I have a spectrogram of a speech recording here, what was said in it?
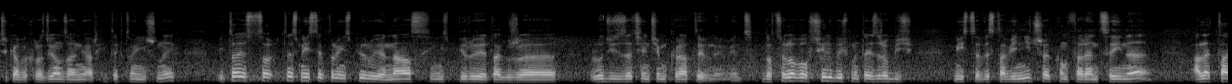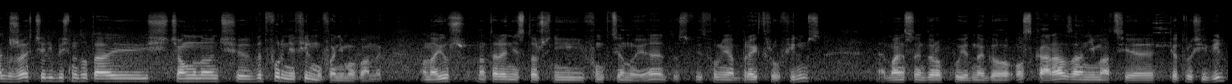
ciekawych rozwiązań architektonicznych. I to jest, to jest miejsce, które inspiruje nas, inspiruje także ludzi z zacięciem kreatywnym. Więc docelowo chcielibyśmy tutaj zrobić miejsce wystawiennicze, konferencyjne, ale także chcielibyśmy tutaj ściągnąć wytwórnię filmów animowanych. Ona już na terenie stoczni funkcjonuje. To jest wytwórnia Breakthrough Films. Mają sobie dorobku jednego Oscara za animację Piotruś i Wilk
